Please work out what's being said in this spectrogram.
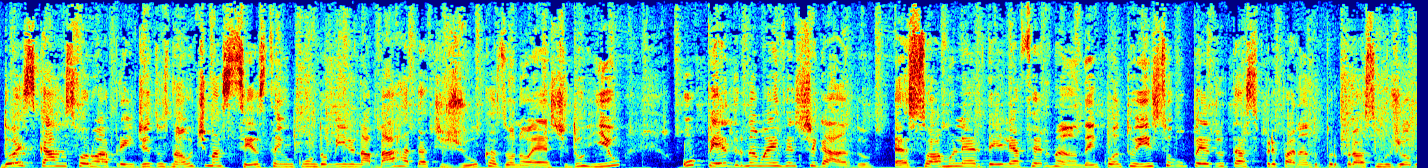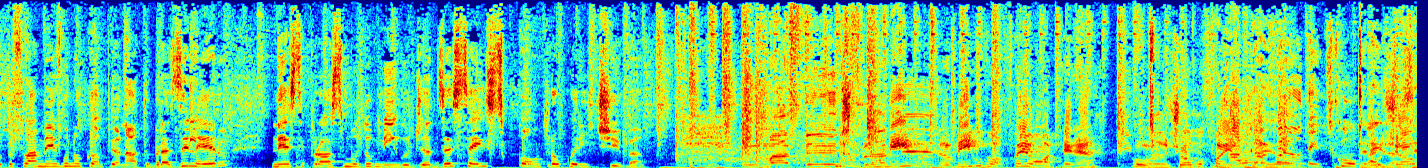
Dois carros foram apreendidos na última sexta em um condomínio na Barra da Tijuca, zona oeste do Rio. O Pedro não é investigado. É só a mulher dele, a Fernanda. Enquanto isso, o Pedro está se preparando para o próximo jogo do Flamengo no Campeonato Brasileiro, nesse próximo domingo, dia 16, contra o Curitiba. Uma vez Domingo, domingo foi ontem, né? O jogo foi Ah, ontem. não foi ontem, desculpa. O jogo,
